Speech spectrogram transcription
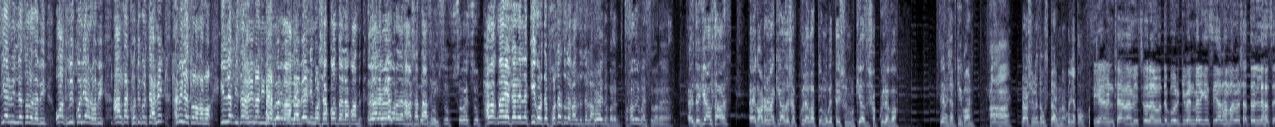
চেয়ার মিললে চলে যাবি। অজবি কলি আর হবি। আলতা ক্ষতি করতে আমি হামিলে চলে যাব। ইল্লে বিচার আমি মানি না। নিমর সাহেব কত হলে কত। নাহলে বিয়ে করে দেন আমার সাথে তাড়াতাড়ি চুপ সবাই চুপ। হামাক মারে টারে কি করতে? ফোটা তুলে ফেলতে চলাম এই তো বারে ভালোই মারছে বারে এই দেখি আলতা এই ঘটনা কি আছে সব খুলে কর তোর মুখে তেই শুনব। কি আছে সব খুলে কর সিএম সাহেব কি কন? হ্যাঁ হ্যাঁ। না শুনলে তো বুঝতে পারব না। খুললে কম চেয়ারম্যান সাহেব আমি চোরার মধ্যে বরকি বানবার গেছি আর আমার সাথে উল্লে আছে।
